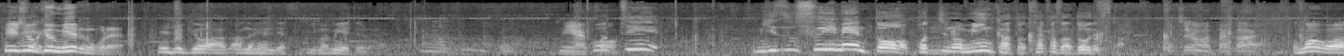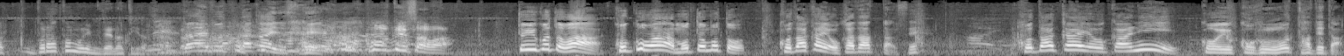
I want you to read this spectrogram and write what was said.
平城京。見えるのこれ？平城京はあの辺です。今見えてる。都こっち水水面とこっちの民家と高さどうですか、こっちの方が高い。なんかブラタモリみたいになってきたね。だいぶ高いですね。高低差は。ということはここはもともと小高い丘だったんですね。小高い丘にこういう古墳を建てた。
